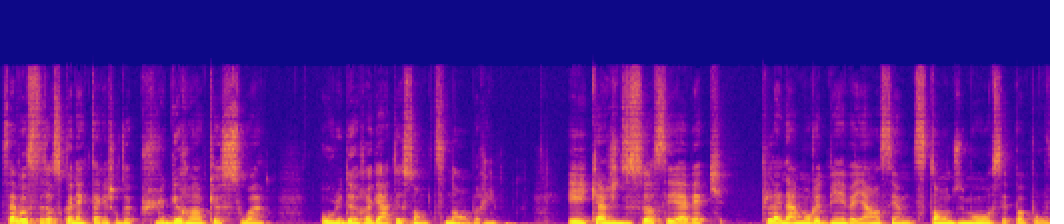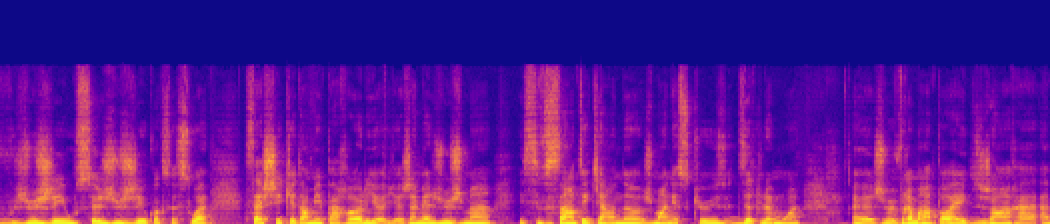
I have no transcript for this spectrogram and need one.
ça veut aussi dire se connecter à quelque chose de plus grand que soi au lieu de regarder son petit nombril. Et quand je dis ça, c'est avec plein d'amour et de bienveillance c'est un petit ton d'humour. C'est pas pour vous juger ou se juger ou quoi que ce soit. Sachez que dans mes paroles, il n'y a, jamais de jugement. Et si vous sentez qu'il y en a, je m'en excuse, dites-le moi. Euh, je veux vraiment pas être du genre à,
